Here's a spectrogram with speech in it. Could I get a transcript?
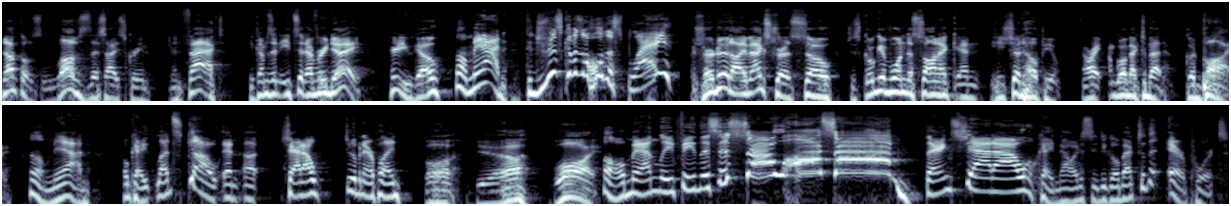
Knuckles loves this ice cream. In fact, he comes and eats it every day. Here you go. Oh man, did you just give us a whole display? I sure did. I have extras, so just go give one to Sonic and he should help you. All right, I'm going back to bed. Goodbye. Oh man. Okay, let's go. And uh, Shadow, do you have an airplane? Uh, yeah? Why? Oh man, Leafy, this is so awesome! Thanks, Shadow. Okay, now I just need to go back to the airport.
